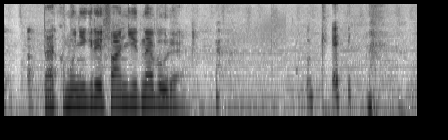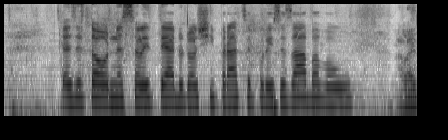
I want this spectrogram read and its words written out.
tak mu nikdy fandit nebude. Okay. Teď si to odnesli ty a do další práce půjdeš se zábavou. Ale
